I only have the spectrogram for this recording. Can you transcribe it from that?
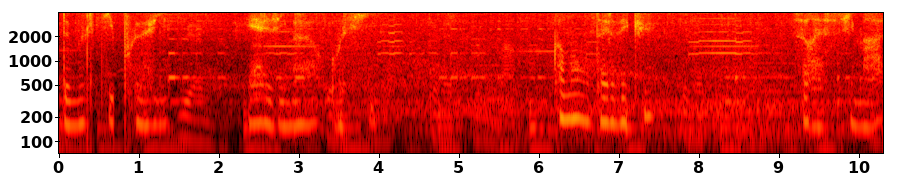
De multiples vies et elles y meurent aussi. Comment ont-elles vécu? Serait-ce si mal?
